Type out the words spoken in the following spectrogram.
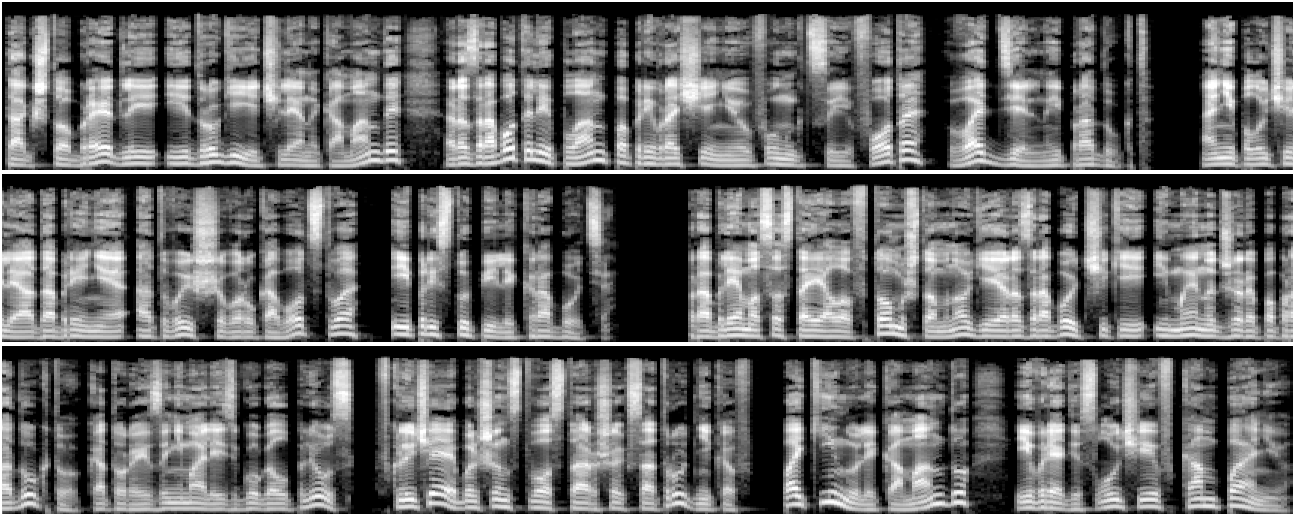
Так что Брэдли и другие члены команды разработали план по превращению функции фото в отдельный продукт. Они получили одобрение от высшего руководства и приступили к работе. Проблема состояла в том, что многие разработчики и менеджеры по продукту, которые занимались Google+, включая большинство старших сотрудников, покинули команду и в ряде случаев компанию,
